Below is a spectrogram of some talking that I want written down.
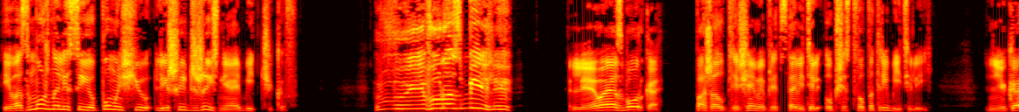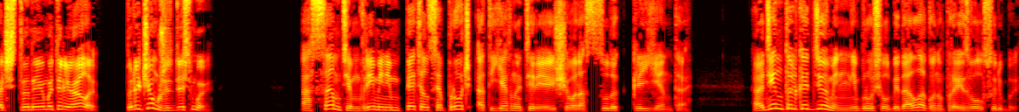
и возможно ли с ее помощью лишить жизни обидчиков. «Вы его разбили!» «Левая сборка», — пожал плечами представитель общества потребителей. «Некачественные материалы. Причем же здесь мы?» А сам тем временем пятился прочь от явно теряющего рассудок клиента. Один только Демин не бросил бедолагу на произвол судьбы.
